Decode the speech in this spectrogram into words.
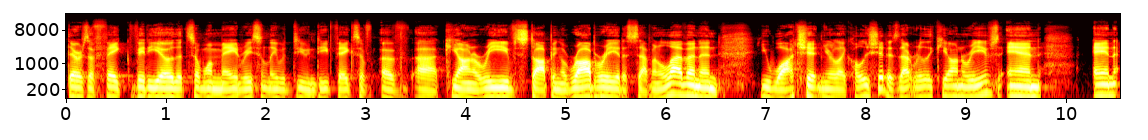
There's a fake video that someone made recently with doing deep fakes of, of uh, Keanu Reeves stopping a robbery at a 7 Eleven, and you watch it and you're like, holy shit, is that really Keanu Reeves? And and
